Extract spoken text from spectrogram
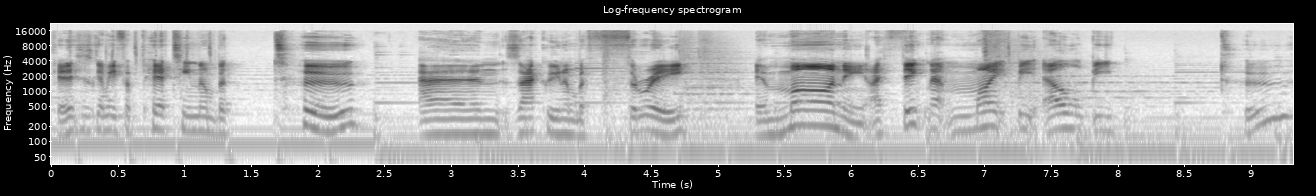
Okay, this is going to be for Pity number 2 and Zachary number 3. Imani, I think that might be LB2?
